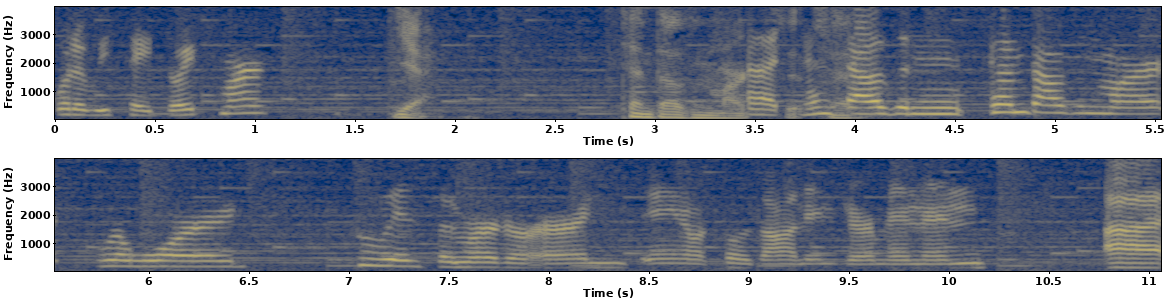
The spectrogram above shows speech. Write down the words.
What did we say, Deutschmark? Yeah, ten thousand marks. uh, 10,000 10,000 mark reward. Who is the murderer? And you know it goes on in German. And uh,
